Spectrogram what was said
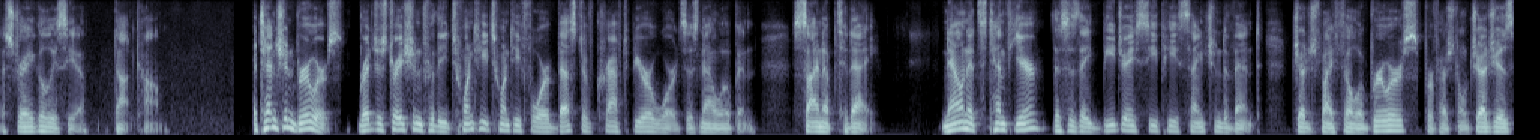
estrellagalicia.com. Attention brewers, registration for the 2024 Best of Craft Beer Awards is now open. Sign up today. Now in its 10th year, this is a BJCP sanctioned event, judged by fellow brewers, professional judges,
